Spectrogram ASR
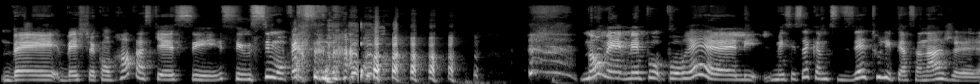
ben, ben je te comprends parce que c'est aussi mon personnage. non, mais, mais pour, pour vrai, euh, mais c'est ça, comme tu disais, tous les personnages euh,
